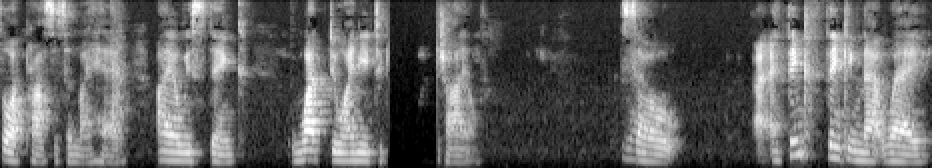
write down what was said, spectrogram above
thought process in my head, I always think what do I need to give a child? Yeah. So I think thinking that way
